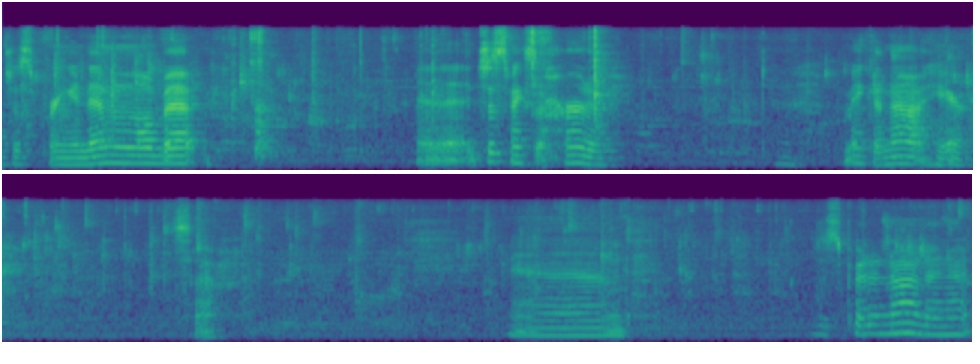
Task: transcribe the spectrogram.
just bring it in a little bit. And it just makes it harder make a knot here. So, and just put a knot in it.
